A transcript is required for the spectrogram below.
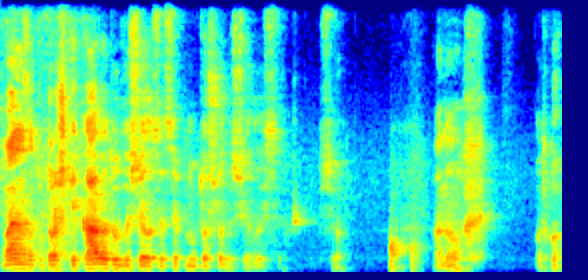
У мене зато трошки кави тут лишилося, сипну то, що лишилося. Все. А ну. Отко.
